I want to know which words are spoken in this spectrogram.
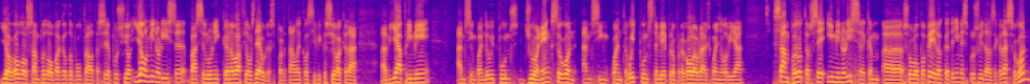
i el gol del Sampador el va catapultar a la tercera posició, i el Minorissa va ser l'únic que no va fer els deures. Per tant, la classificació va quedar Avià primer, amb 58 punts, Joanenc segon, amb 58 punts també, però per gol a braç guanya l'Avià, Sampador tercer i Minorissa, que eh, sobre el paper era el que tenia més possibilitats de quedar segon,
